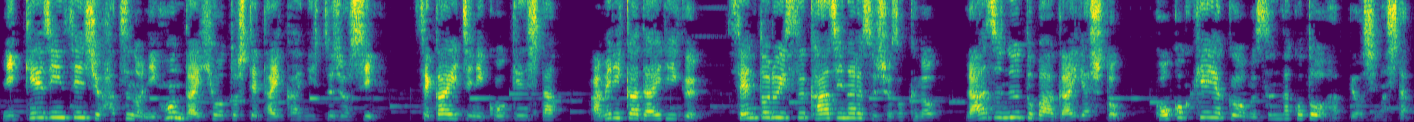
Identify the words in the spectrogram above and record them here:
日系人選手初の日本代表として大会に出場し、世界一に貢献したアメリカ大リーグセントルイス・カージナルス所属のラーズ・ヌートバー外野手と広告契約を結んだことを発表しました。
